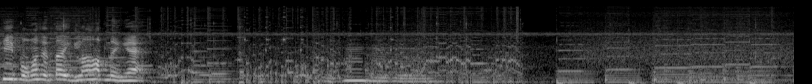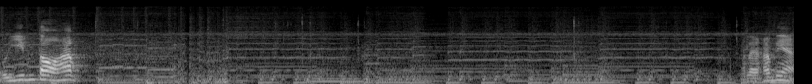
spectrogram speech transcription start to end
ที่โปรโมชั่นเตอร์อีกรอบหนึ่งอะ ยิ้มต่อครับ อะไรครับเนี่ย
